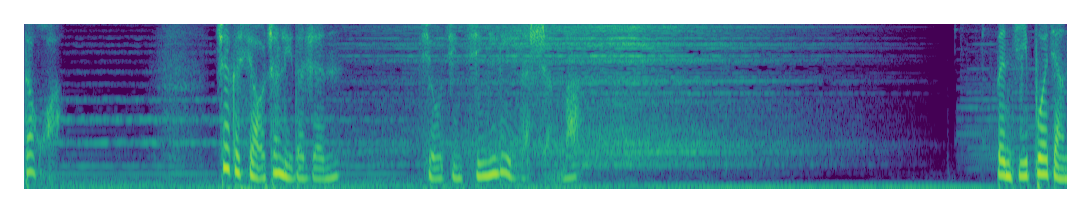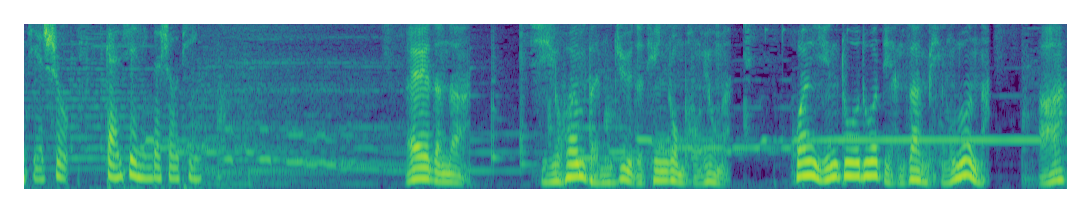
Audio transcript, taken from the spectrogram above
的话，这个小镇里的人究竟经历了什么？本集播讲结束，感谢您的收听。哎，等等，喜欢本剧的听众朋友们，欢迎多多点赞评论呢！啊。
